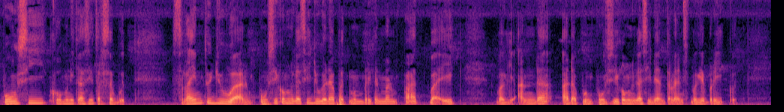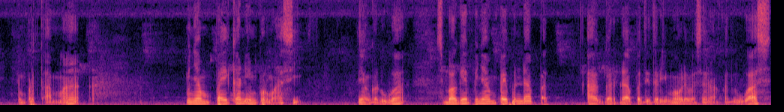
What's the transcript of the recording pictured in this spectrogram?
fungsi komunikasi tersebut. Selain tujuan, fungsi komunikasi juga dapat memberikan manfaat baik bagi Anda. Adapun fungsi komunikasi di antara lain sebagai berikut. Yang pertama, menyampaikan informasi. Yang kedua, sebagai penyampai pendapat agar dapat diterima oleh masyarakat luas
